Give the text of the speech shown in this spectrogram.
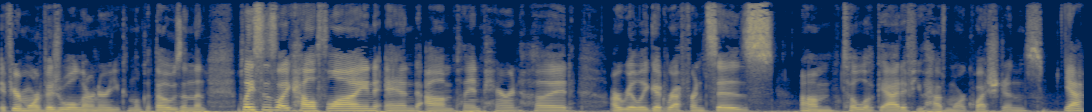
if you're a more visual learner, you can look at those. And then places like Healthline and um, Planned Parenthood are really good references um, to look at if you have more questions. Yeah,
